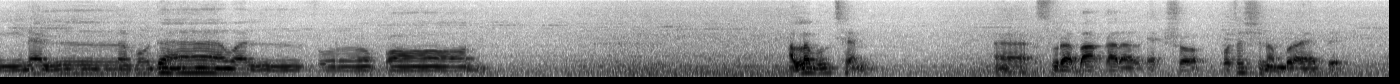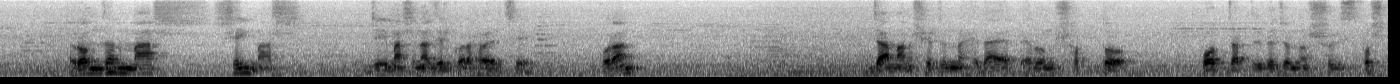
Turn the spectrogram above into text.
من الهدى والفرقان আল্লাহ বলছেন সুরা বাকারার একশো পঁচাশি নম্বর আয়াতে, রমজান মাস, সেই মাস যেই মাসে নাজিল করা হয়েছে কোরআন, যা মানুষের জন্য হেদায়েত এবং সত্য পথ যাত্রীদের জন্য সুস্পষ্ট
